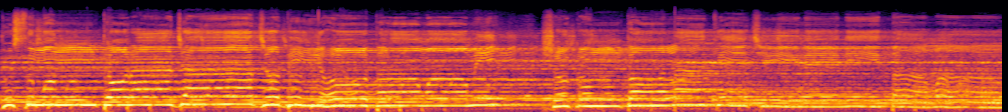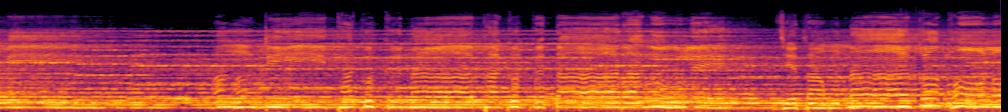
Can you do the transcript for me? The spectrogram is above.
দুশ্মন্ত রাজা যদি হতাম আমি শকুন্তলাকে চিনে নিতাম আমি। আংটি থাকুক না, থাকুক তার আঙুলে, যেতাম না কখনো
